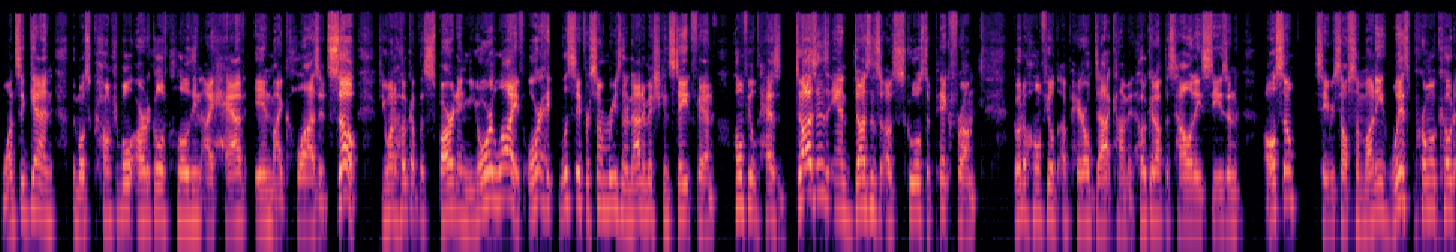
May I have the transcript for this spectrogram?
once again, the most comfortable article of clothing I have in my closet. So, if you want to hook up the Spartan in your life, or let's say for some reason they're not a Michigan State fan, Homefield has dozens and dozens of schools to pick from. Go to homefieldapparel.com and hook it up this holiday season. Also, save yourself some money with promo code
